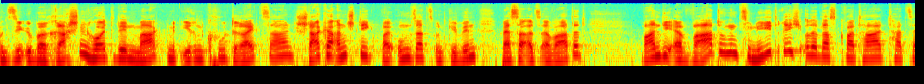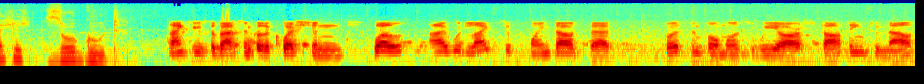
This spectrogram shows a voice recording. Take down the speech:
Und sie überraschen heute den Markt mit ihren Q3-Zahlen. Starker Anstieg bei Umsatz und Gewinn, besser als erwartet. Waren die Erwartungen zu niedrig oder das Quartal tatsächlich so gut? Thank you, Sebastian, for the question. Well, I would like to point out that first and foremost, we are starting to now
